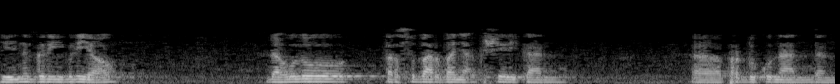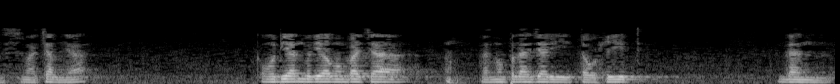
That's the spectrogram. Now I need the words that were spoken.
Di negeri beliau dahulu tersebar banyak kesyirikan, eh, perdukunan dan semacamnya. Kemudian beliau membaca dan mempelajari tauhid dan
